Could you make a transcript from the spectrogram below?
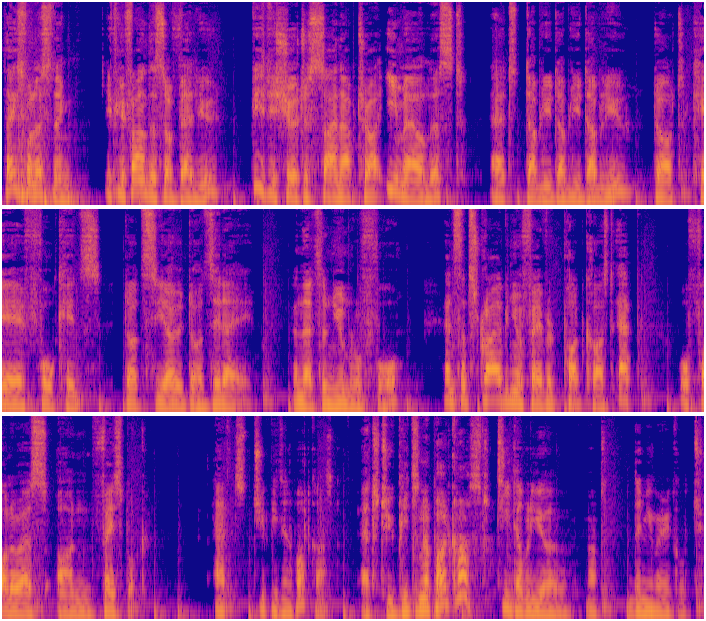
Thanks for listening. If you found this of value, please be sure to sign up to our email list at www.care4kids.co.za and that's the numeral four, and subscribe in your favorite podcast app or follow us on Facebook. At Two Peds in a Podcast. At Two Peds in a Podcast. TWO, not the numerical two.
